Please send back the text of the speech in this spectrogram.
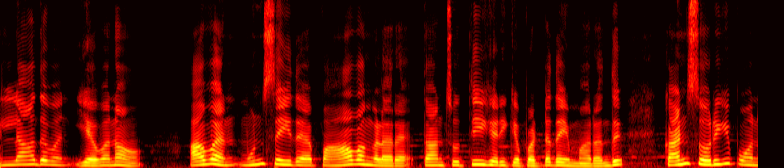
இல்லாதவன் எவனோ அவன் முன் செய்த பாவங்களற தான் சுத்திகரிக்கப்பட்டதை மறந்து கண் சொருகி போன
